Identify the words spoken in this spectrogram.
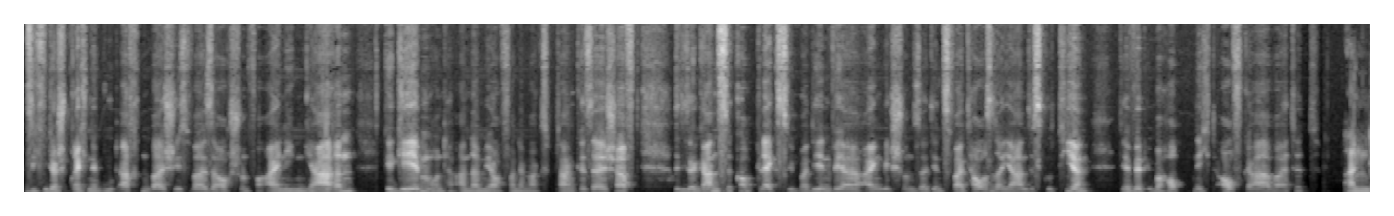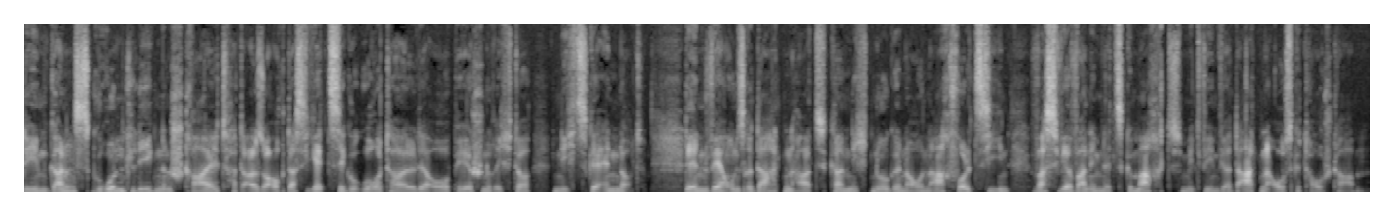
sich widersprechende Gutachten beispielsweise auch schon vor einigen Jahren gegeben, unter anderem ja auch von der Max-Planck-Gesellschaft. Dieser ganze Komplex, über den wir eigentlich schon seit den 2000er Jahren diskutieren, der wird überhaupt nicht aufgearbeitet. An dem ganz grundlegenden Streit hat also auch das jetzige Urteil der europäischen Richter nichts geändert. Denn wer unsere Daten hat, kann nicht nur genau nachvollziehen, was wir wann im Netz gemacht, mit wem wir Daten ausgetauscht haben.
